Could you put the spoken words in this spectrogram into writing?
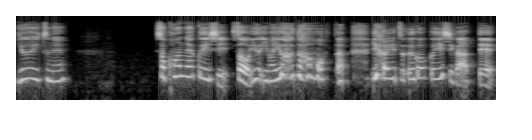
唯一ね、そう、こんにゃく石。そう、今言おうと思った。唯一動く石があって、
